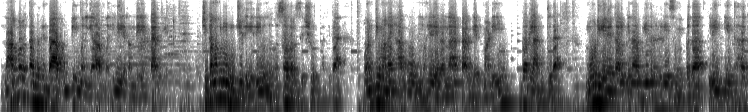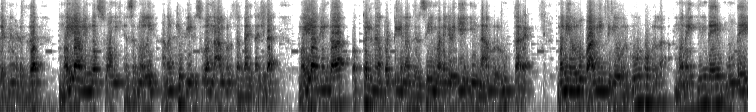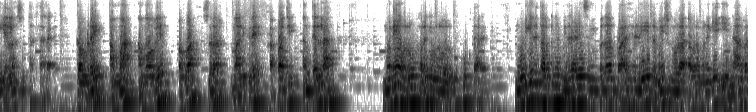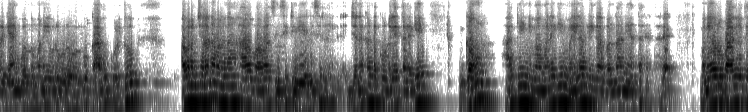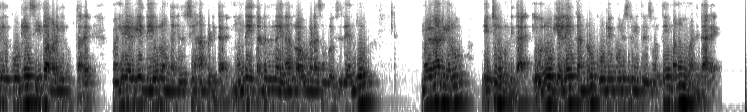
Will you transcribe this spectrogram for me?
ನಾಲ್ವರು ತಂಡದಿಂದ ಒಂಟಿ ಮನೆಯ ಮಹಿಳೆಯರನ್ನೇ ಟಾರ್ಗೆಟ್ ಚಿಕ್ಕಮಗಳೂರು ಜಿಲ್ಲೆಯಲ್ಲಿ ಒಂದು ಹೊಸ ವರಸೆ ಶುರುವಾಗಿದೆ ಒಂಟಿ ಮನೆ ಹಾಗೂ ಮಹಿಳೆಯರನ್ನ ಟಾರ್ಗೆಟ್ ಮಾಡಿ ಬರಲಾಗುತ್ತಿದೆ. ಮೂಡಿಗೆರೆ ತಾಲೂಕಿನ ಬೀದರಹಳ್ಳಿ ಸಮೀಪದಲ್ಲಿ ಇಂತಹ ಘಟನೆ ನಡೆದಿದೆ. ಮೈಲಾರ್ಲಿಂಗ ಸ್ವಾಮಿ ಹೆಸರಿನಲ್ಲಿ ಹಣಕ್ಕೆ ಪೀಡಿಸುವ ನಾಲ್ವರು ತಂಡ ಇದಾಗಿದೆ. ಮೈಲಾರ್ಲಿಂಗ ಒಕ್ಕಲಿನ ಬಟ್ಟೆಯನ್ನು ಧರಿಸಿ ಮನೆಗಳಿಗೆ ಈ ನಾಲ್ವರು ನುಗ್ತಾರೆ. ಮನೆಯವರು ಬಾಗಿಲು ತೆಗೆಯುವವರೆಗೂ ಹೋಗಲ್ಲ. ಮನೆ ಹಿಂದೆ, ಮುಂದೆ ಎಲ್ಲ ಸುತ್ತಾಡ್ತಾರೆ. ಗೌಡ್ರೆ, ಅಮ್ಮ, ಅಮ್ಮವ್ರೆ, ಅವ್ವ, ಸರ್, ಮಾಲೀಕರೇ, ಅಪ್ಪಾಜಿ ಅಂತೆಲ್ಲ ಮನೆಯವರು ಹೊರಗೆ ಬರುವವರೆಗೂ ಕೂಗ್ತಾರೆ. ಮೂಡಿಗೆರೆ ತಾಲೂಕಿನ ಬಿದರಹಳ್ಳಿ ಸಮೀಪದ ಬಾಳೆಹಳ್ಳಿ ರಮೇಶ್ ಗೌಡ ಅವರ ಮನೆಗೆ ಈ ನಾಲ್ವರ ಗ್ಯಾಂಗ್ ಒಂದು ಮನೆಯವರು ಬರುವವರೆಗೂ ಕಾದು ಕುಳಿತು ಅವರ ಚಲನವಲನ, ಹಾವಭಾವ, ಸಿಸಿಟಿವಿಯಲ್ಲಿ ಸೆರೆಯಾಗಿದೆ. ಜನ ಕಂಡ ಕೂಡಲೇ ತಲೆಗೆ ಗೌನ್ ಹಾಕಿ ನಿಮ್ಮ ಮನೆಗೆ ಮೈಲಾರ್ಲಿಂಗ ಬಂದಾನೆ ಅಂತ ಹೇಳ್ತಾರೆ. ಮನೆಯವರು ಬಾಗಿಲು ತೆಗೆದ ಕೂಡಲೇ ಸೀದಾ ಒಳಗೆ ಹೋಗ್ತಾರೆ. ಮಹಿಳೆಯರಿಗೆ ದೇವರು ಅಂತ ಹೆದರಿಸಿ ಹಣ ಮುಂದೆ ಈ ತಂಡದಿಂದ ಏನಾದರೂ ಅವಘಡ ಸಂಭವಿಸಿದೆ ಎಂದು ಮಲೆನಾಡಿಗರು ಎಚ್ಚರಗೊಂಡಿದ್ದಾರೆ. ಇವರು ಎಲ್ಲೇ ಕಂಡರೂ ಕೂಡಲೇ ಪೊಲೀಸರಿಗೆ ತಿಳಿಸುವಂತೆ ಮನವಿ ಮಾಡಿದ್ದಾರೆ.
